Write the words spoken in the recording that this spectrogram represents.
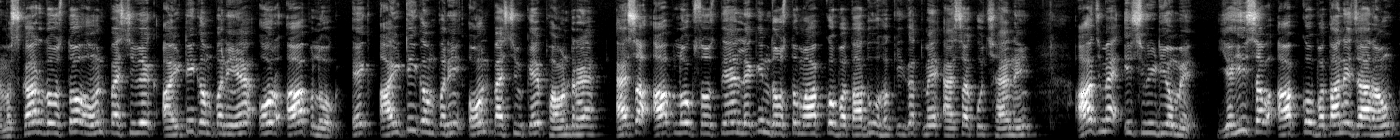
नमस्कार दोस्तों, ओन पैसिव एक आईटी कंपनी है और आप लोग एक आईटी कंपनी ओन पैसिव के फाउंडर हैं। ऐसा आप लोग सोचते हैं, लेकिन दोस्तों मैं आपको बता दूँ, हकीकत में ऐसा कुछ है नहीं। आज मैं इस वीडियो में यही सब आपको बताने जा रहा हूँ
